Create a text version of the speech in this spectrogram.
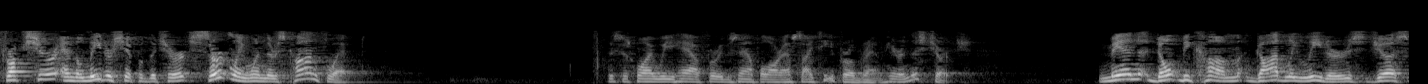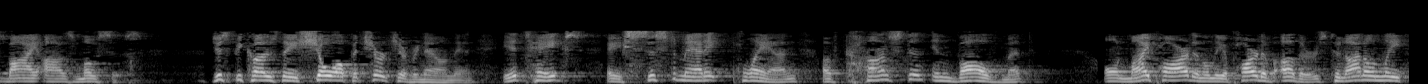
structure and the leadership of the church, certainly when there's conflict. This is why we have, for example, our SIT program here in this church. Men don't become godly leaders just by osmosis, just because they show up at church every now and then. It takes a systematic plan of constant involvement on my part and on the part of others to not only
